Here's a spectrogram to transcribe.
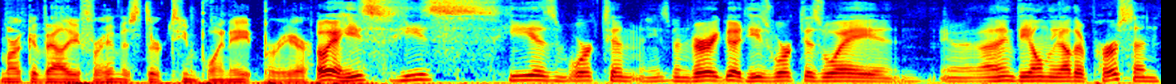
market value for him is 13.8 per year. Oh yeah, he's he's he has worked him. He's been very good. He's worked his way, and you know, I think the only other person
